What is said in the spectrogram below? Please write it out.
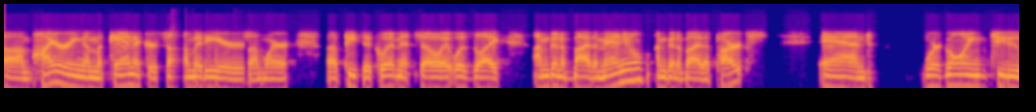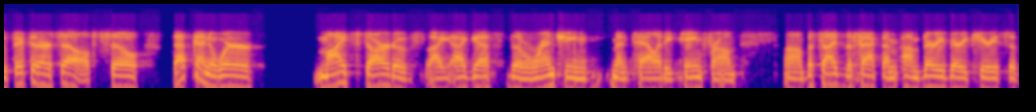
um, hiring a mechanic or somebody or somewhere a piece of equipment so it was like i'm going to buy the manual i'm going to buy the parts and we're going to fix it ourselves so that's kind of where my start of, I, I guess, the wrenching mentality came from. Uh, besides the fact I'm, I'm very, very curious of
